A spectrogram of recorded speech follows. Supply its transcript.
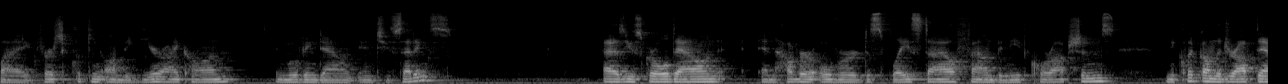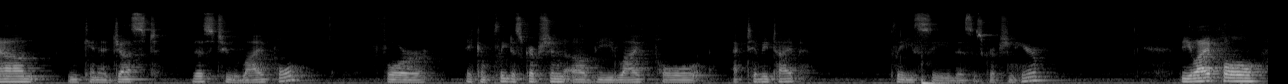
by first clicking on the gear icon and moving down into settings. As you scroll down and hover over display style found beneath core options, when you click on the drop down, you can adjust this to live poll. For a complete description of the live poll activity type, please see this description here. The live poll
